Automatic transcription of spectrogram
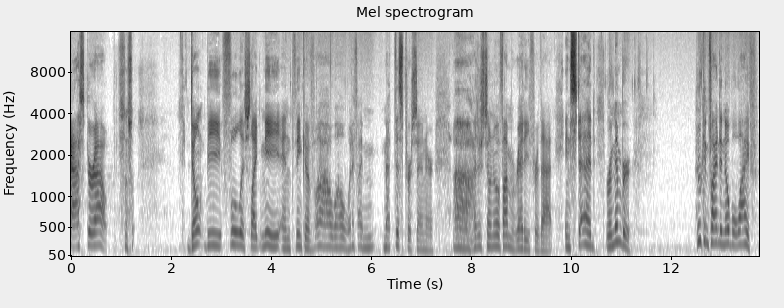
ask her out. Don't be foolish like me and think of, oh, well, what if I m- met this person? Or, oh, I just don't know if I'm ready for that. Instead, remember who can find a noble wife?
